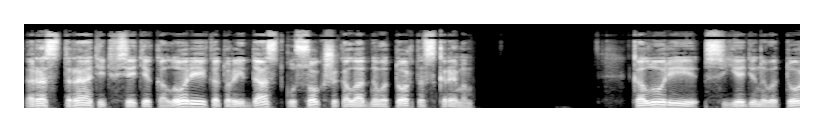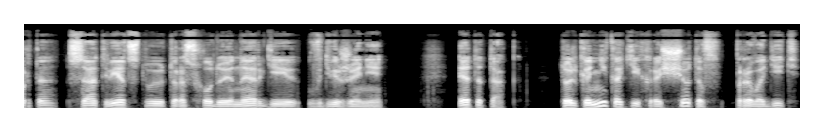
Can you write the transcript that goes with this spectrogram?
растратить все те калории, которые даст кусок шоколадного торта с кремом. Калории съеденного торта соответствуют расходу энергии в движении. Это так. Только никаких расчетов проводить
